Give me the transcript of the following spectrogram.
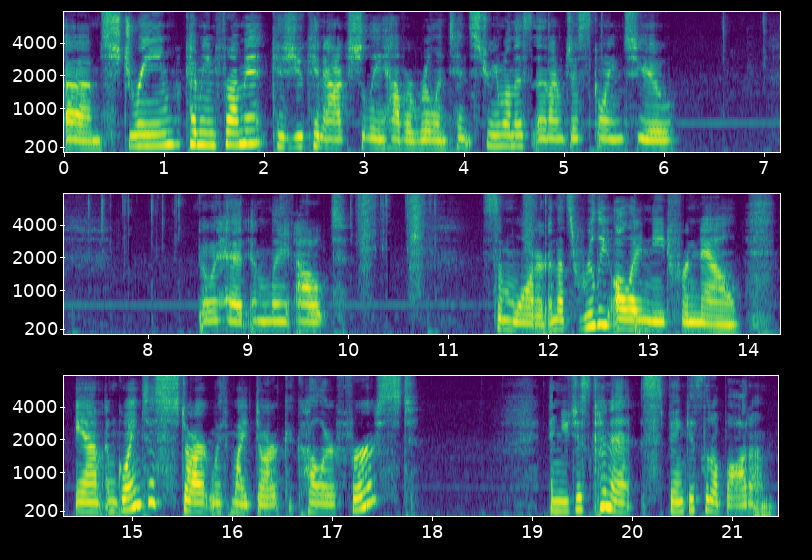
um, stream coming from it because you can actually have a real intense stream on this. And I'm just going to go ahead and lay out some water. And that's really all I need for now. And I'm going to start with my dark color first. And you just kind of spank its little bottom.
